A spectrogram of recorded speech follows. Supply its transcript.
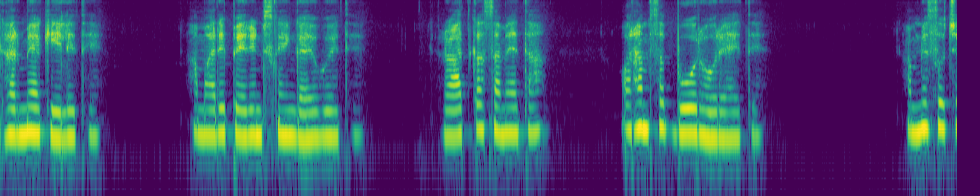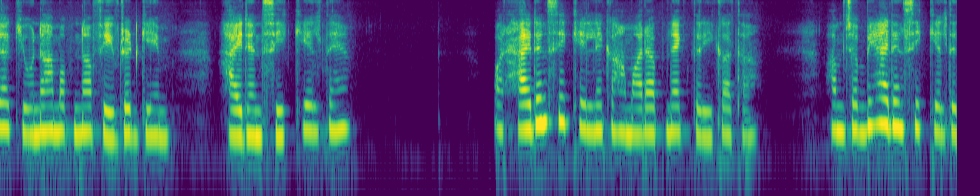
घर में अकेले थे। हमारे पेरेंट्स कहीं गए हुए थे। रात का समय था और हम सब बोर हो रहे थे। हमने सोचा, क्यों ना हम अपना फेवरेट गेम हाइड एंड सीख खेलते हैं। और हाइड एंड सीख खेलने का हमारा अपना एक तरीका था। हम जब भी हाइड एंड सीख खेलते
